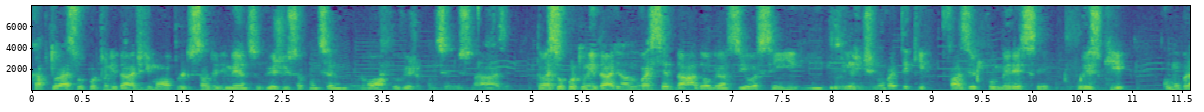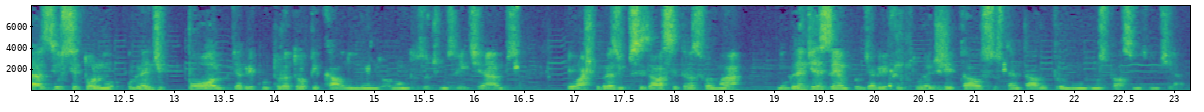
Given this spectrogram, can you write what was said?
capturar essa oportunidade de maior produção de alimentos. Eu vejo isso acontecendo na Europa, eu vejo acontecendo isso na Ásia. Então essa oportunidade ela não vai ser dada ao Brasil assim e, e a gente não vai ter que fazer por merecer. Por isso que como o Brasil se tornou o grande polo de agricultura tropical no mundo ao longo dos últimos 20 anos, eu acho que o Brasil precisava se transformar no grande exemplo de agricultura digital sustentável para o mundo nos próximos 20 anos.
